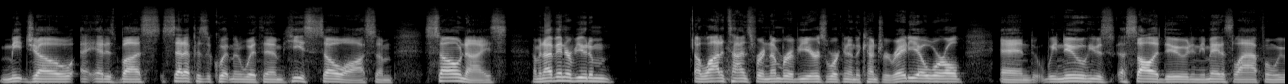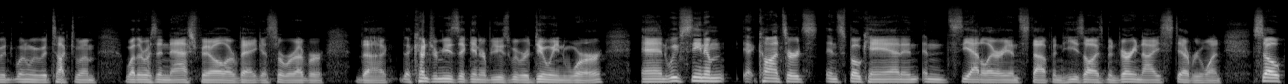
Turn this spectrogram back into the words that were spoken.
meet Joe at his bus, set up his equipment with him. He's so awesome, so nice. I mean, I've interviewed him a lot of times for a number of years working in the country radio world and we knew he was a solid dude and he made us laugh when we would when we would talk to him whether it was in Nashville or Vegas or wherever the the country music interviews we were doing were. And we've seen him at concerts in Spokane and, and Seattle area and stuff and he's always been very nice to everyone. So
